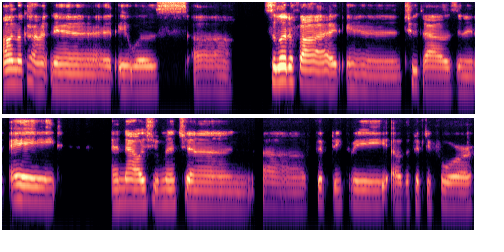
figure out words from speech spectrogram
on the continent. It was uh, solidified in 2008. And now, as you mentioned, uh, 53 of the 54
